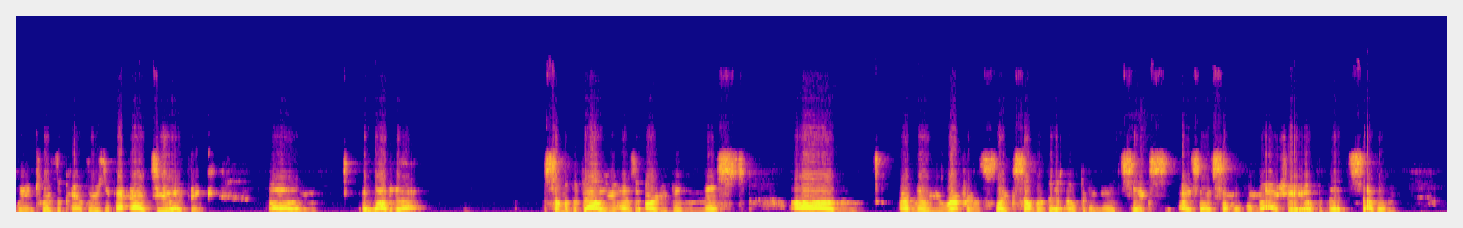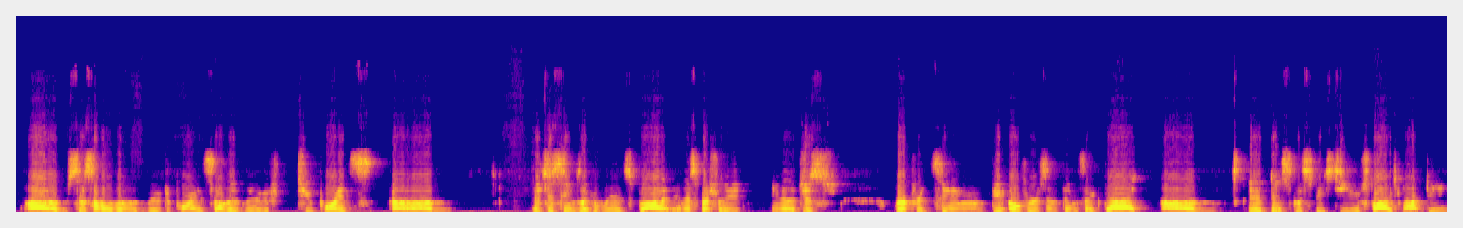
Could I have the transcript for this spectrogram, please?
lean towards the Panthers if I had to. I think um, a lot of that, some of the value has already been missed. Um, I know you referenced like some of it opening at six. I saw some of them actually opened at seven. Um, so some of them have moved a point, some have moved two points. Um, it just seems like a weird spot, and especially you know just referencing the overs and things like that. Um, it basically speaks to you five not being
